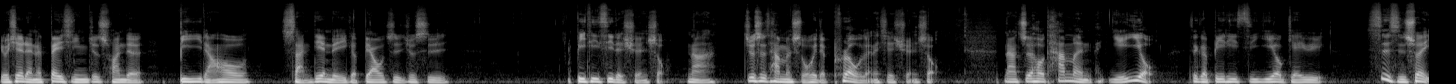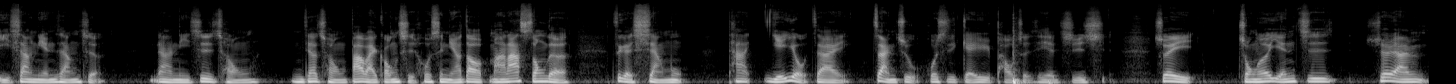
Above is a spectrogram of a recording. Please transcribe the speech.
有些人的背心就穿的 B，然后闪电的一个标志就是 BTC 的选手，那就是他们所谓的 Pro 的那些选手。那最后他们也有这个 BTC，也有给予四十岁以上年长者。那你是从你要从八百公尺，或是你要到马拉松的这个项目，它也有在赞助或是给予跑者这些支持。所以总而言之，虽然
